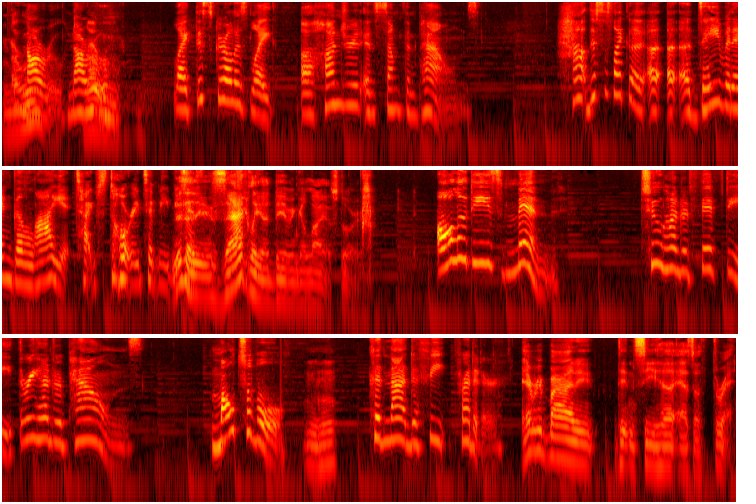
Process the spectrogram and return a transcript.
Naru. Naru. Naru. Naru. Like this girl is like a hundred and something pounds. How this is like a, a, a David and Goliath type story to me This is exactly a David and Goliath story. all of these men 250 300 pounds. Multiple. Hmm could not defeat predator. Everybody didn't see her as a threat.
